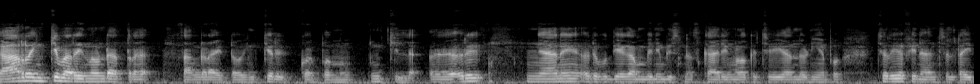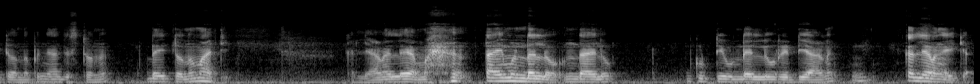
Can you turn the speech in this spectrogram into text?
കാരണം എനിക്ക് പറയുന്നതുകൊണ്ട് അത്ര സങ്കടമായിട്ടോ എനിക്കൊരു കുഴപ്പമൊന്നും എനിക്കില്ല. ഒരു ഞാൻ ഒരു പുതിയ കമ്പനി ബിസിനസ് കാര്യങ്ങളൊക്കെ ചെയ്യാൻ തുടങ്ങിയപ്പോൾ ചെറിയ ഫിനാൻഷ്യൽ ടൈറ്റ് വന്നപ്പോൾ ഞാൻ ജസ്റ്റ് ഒന്ന് ഡേറ്റ് ഒന്ന് മാറ്റി. കല്യാണമല്ലേ അമ്മ ടൈം ഉണ്ടല്ലോ. എന്തായാലും കുട്ടി ഉണ്ട് എല്ലാം റെഡിയാണ് കല്യാണം കഴിക്കാം.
